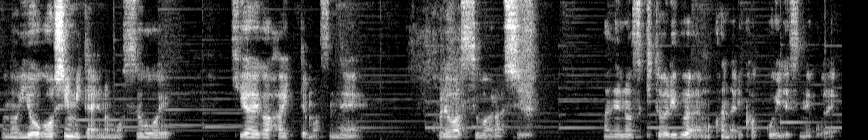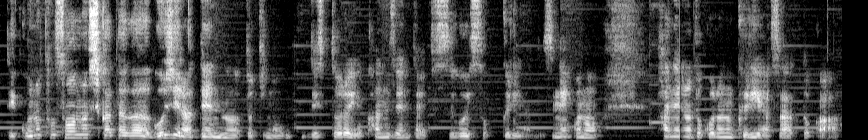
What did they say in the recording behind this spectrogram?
この汚しみたいのもすごい気合が入ってますね。これは素晴らしい。羽の透き通り具合もかなりかっこいいですね、これ。で、この塗装の仕方がゴジラ10の時のデストロイヤ完全体とすごいそっくりなんですね。この羽のところのクリアさとか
